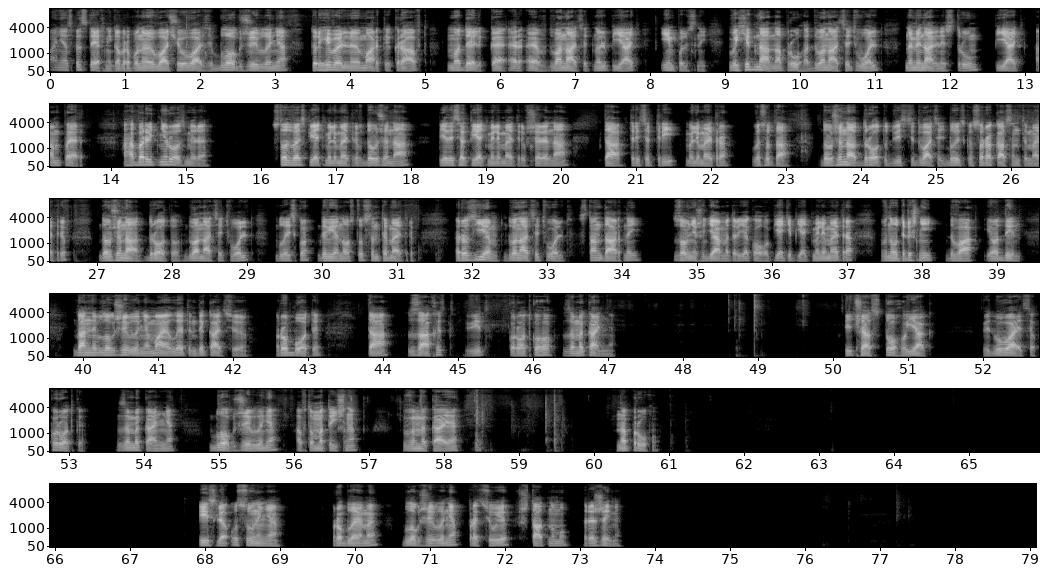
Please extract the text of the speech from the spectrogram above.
Компанія спецтехніка пропонує вашій увазі блок живлення торгівельної марки Крафт, модель КРФ 1205, імпульсний, вихідна напруга 12 вольт, номінальний струм 5 ампер. Габаритні розміри 125 мм довжина, 55 мм ширина та 33 мм висота. Довжина дроту 220 близько 40 см, довжина дроту 12 вольт близько 90 см. Роз'єм 12 вольт стандартний, зовнішній діаметр якого 5,5 мм, внутрішній 2,1. Даний блок живлення має LED-індикацію роботи та захист від короткого замикання. Під час того, як відбувається коротке замикання, блок живлення автоматично вимикає напругу. Після усунення проблеми блок живлення працює в штатному режимі.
